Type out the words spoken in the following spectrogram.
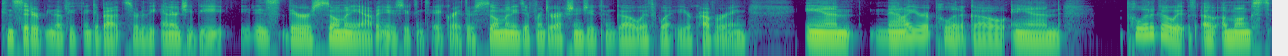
considered you know if you think about sort of the energy beat it is there are so many avenues you can take right? There's so many different directions you can go with what you're covering. And now you're at politico and Politico is uh, amongst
